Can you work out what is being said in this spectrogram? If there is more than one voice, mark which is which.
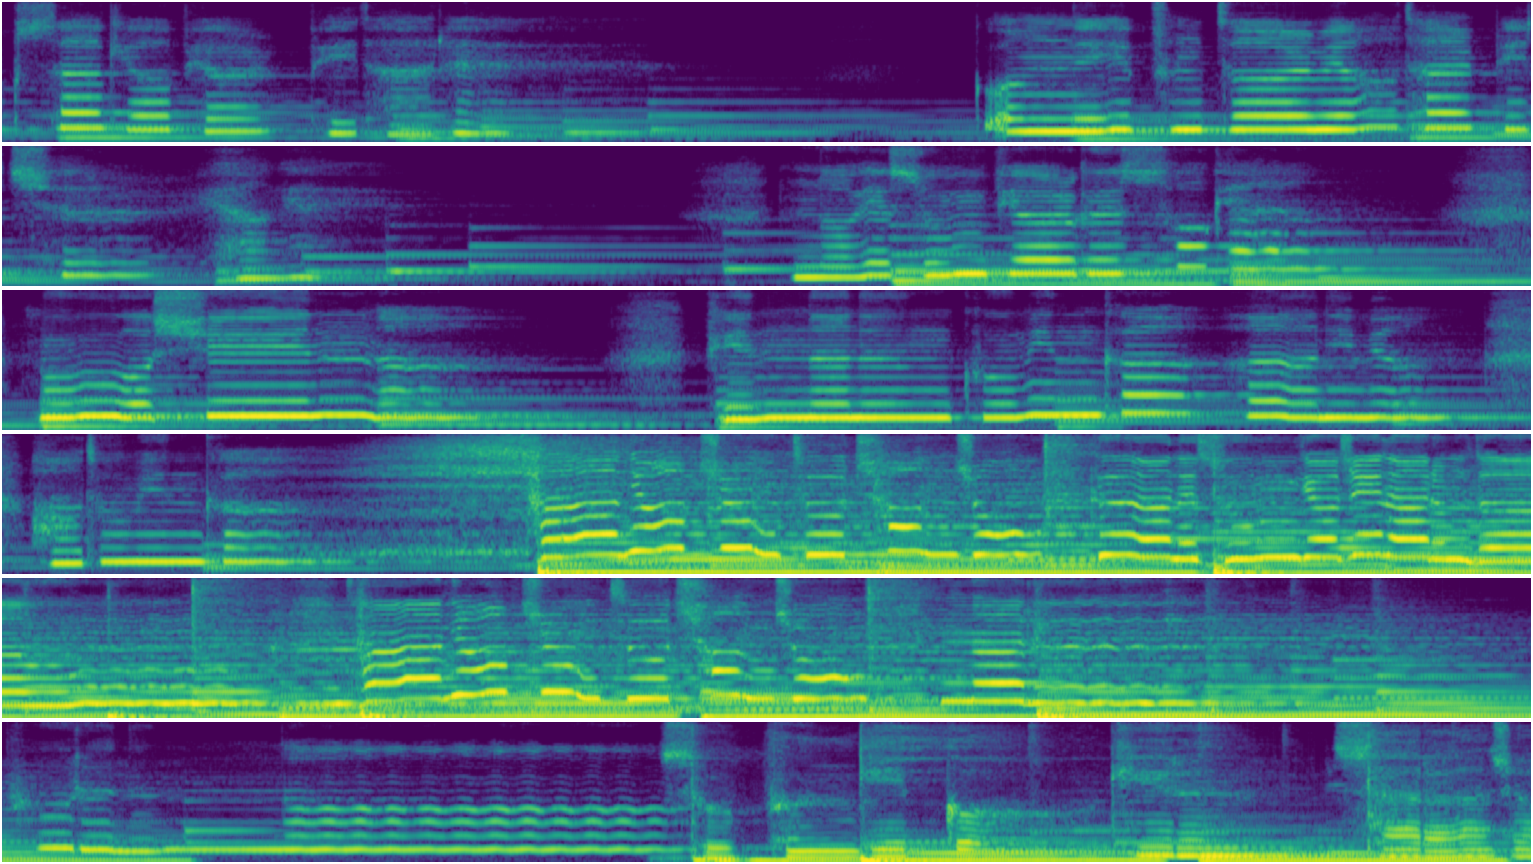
Speaker 1: 속삭여 별빛 아래 꽃잎은 떨며 달빛을 향해 너의 숨결 그 속엔 무엇이 있나? 빛나는 꿈인가? 아니면 어둠인가
Speaker 2: 숲은 깊고 길은 사라져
